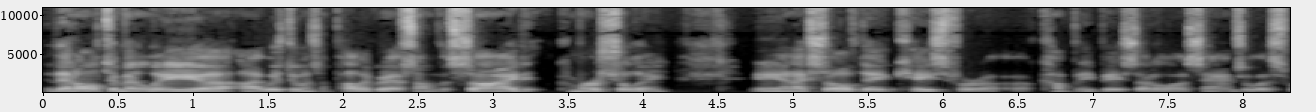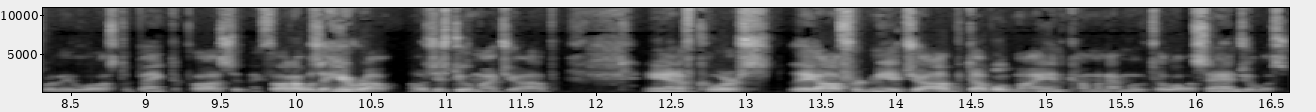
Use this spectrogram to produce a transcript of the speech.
And then ultimately, uh, I was doing some polygraphs on the side commercially and I solved a case for a, a, company based out of Los Angeles where they lost a bank deposit and they thought I was a hero. I was just doing my job. And of course, they offered me a job, doubled my income, and I moved to Los Angeles.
